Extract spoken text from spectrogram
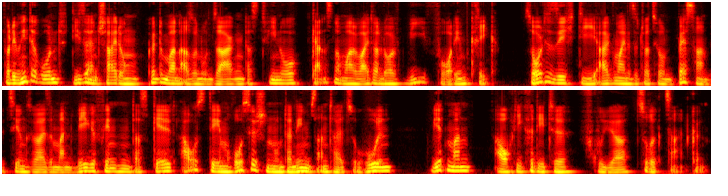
Vor dem Hintergrund dieser Entscheidung könnte man also nun sagen, dass Twino ganz normal weiterläuft wie vor dem Krieg. Sollte sich die allgemeine Situation bessern bzw. man Wege finden, das Geld aus dem russischen Unternehmensanteil zu holen, wird man auch die Kredite früher zurückzahlen können.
